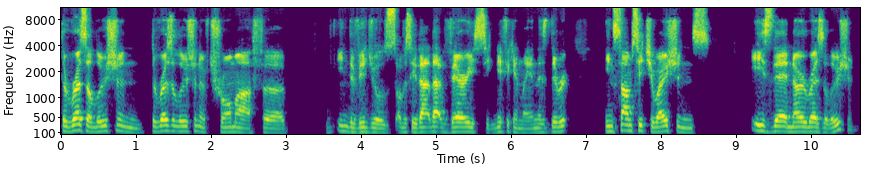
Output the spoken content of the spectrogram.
the resolution, the resolution of trauma for individuals, obviously that that varies significantly. And there's there in some situations, is there no resolution?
